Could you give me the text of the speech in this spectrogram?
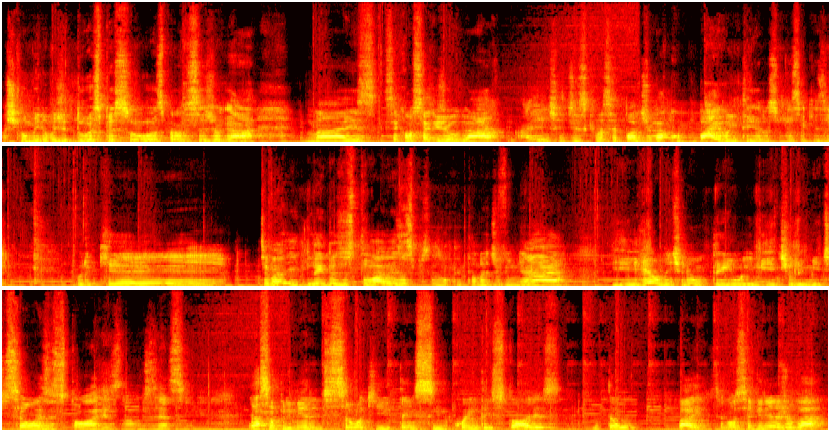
acho que é um mínimo de duas pessoas para você jogar, mas você consegue jogar, a gente diz que você pode jogar com o bairro inteiro se você quiser. Porque você vai lendo as histórias, as pessoas vão tentando adivinhar e realmente não tem um limite. O limite são as histórias, vamos dizer assim. Essa primeira edição aqui tem 50 histórias. Então, pai, você conseguiria jogar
